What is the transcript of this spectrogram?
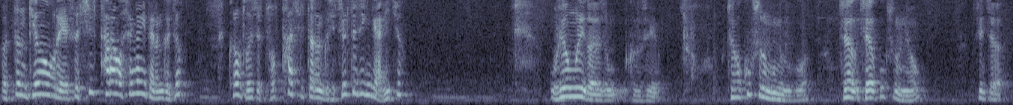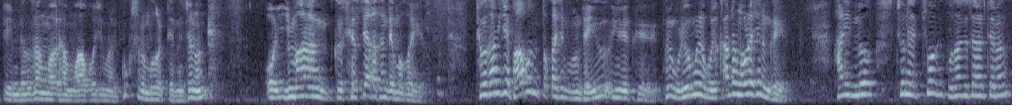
어떤 경험으로 해서 싫다라고 생각이 되는 거죠. 그럼 도대체 좋다 싫다는 것이 절대적인 게 아니죠. 우리 어머니가 요즘 그러세요. 제가 국수를 먹는 거고, 제가, 제가 국수는요, 진짜 이 명상마을에 한번 와보시면 국수를 먹을 때면 저는 어, 이만한 그 세숫자 같은 데 먹어요. 평상시에 밥은 똑같이 먹는데, 이거 이렇게. 그럼 우리 어머니 보고 깜짝 놀라시는 거예요. 아니, 너 전에 중학교, 고등학교 다닐 때는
